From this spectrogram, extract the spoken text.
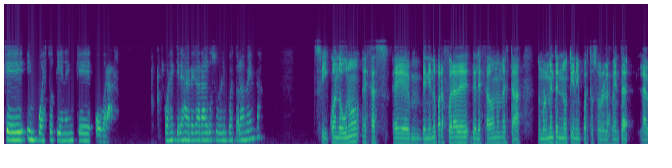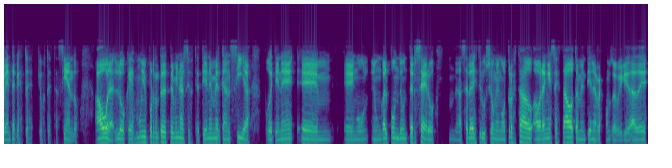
qué impuesto tienen que cobrar. Jorge, ¿quieres agregar algo sobre el impuesto a las ventas? Sí, cuando uno está eh, vendiendo para fuera del estado donde está, normalmente no tiene impuestos sobre las ventas, la venta que usted, que usted está haciendo. Ahora, lo que es muy importante determinar si usted tiene mercancía, porque tiene em, en, un, en, un, galpón de un tercero, donde hace la distribución en otro estado, ahora en ese estado también tiene responsabilidad de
